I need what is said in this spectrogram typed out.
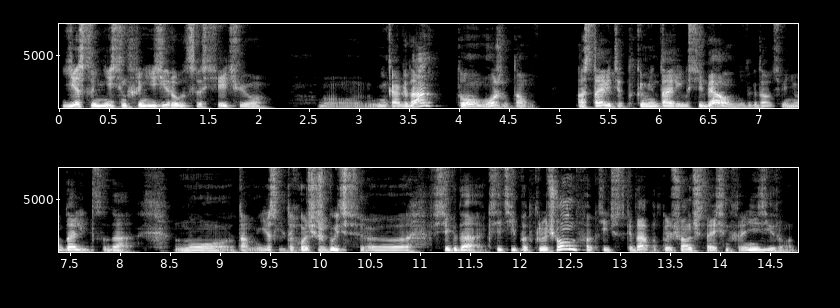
если не синхронизироваться с сетью никогда, то можно там оставить этот комментарий у себя, он никогда у тебя не удалится, да. Но там, если ты хочешь быть э, всегда к сети подключен, фактически, да, подключен, считай, синхронизирован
